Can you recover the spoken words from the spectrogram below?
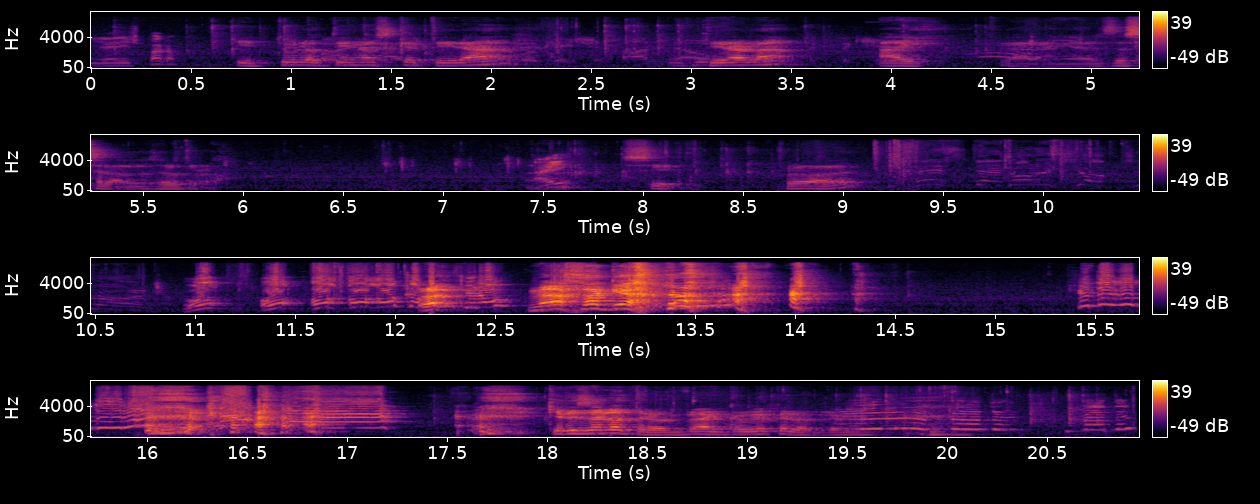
Y le disparo. y tú lo tienes que tirar, tírala ahí, la araña, desde ese lado, desde el otro lado. Ahí. Sí, prueba a ver. ¡Oh! ¡Oh! ¡Oh! ¡Oh! ¡Oh! ¡Que ¡Ah! me ha tirado! ¡Me ha hackeado! ¿Qué tengo que tirar? ¿Quieres el otro? En plan, cógete el otro. mira. Espérate, espérate.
